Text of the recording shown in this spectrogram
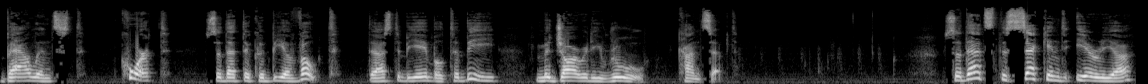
balanced court so that there could be a vote. There has to be able to be majority rule concept. So that's the second area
